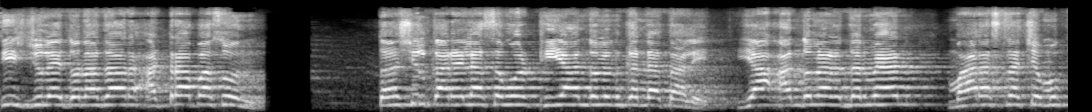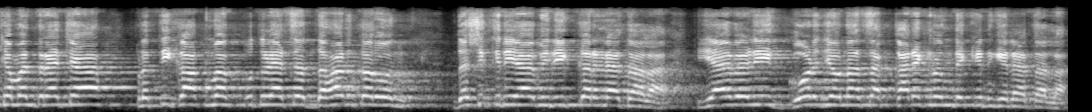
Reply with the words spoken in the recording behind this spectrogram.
तीस जुलै दोन हजार अठरा पासून तहसील कार्यालयासमोर ठिय्या आंदोलन करण्यात आले. या आंदोलनादरम्यान महाराष्ट्राचे मुख्यमंत्र्याच्या प्रतिकात्मक पुतळ्याचं दहन करून दशक्रिया विधी करण्यात आला. यावेळी गोड जेवणाचा कार्यक्रम देखील घेण्यात आला.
